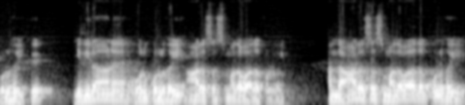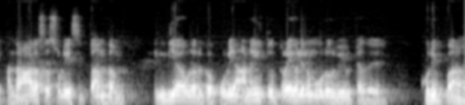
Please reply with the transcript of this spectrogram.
கொள்கைக்கு எதிரான ஒரு கொள்கை ஆர்எஸ்எஸ் மதவாத கொள்கை. அந்த ஆர்எஸ்எஸ் மதவாத கொள்கை அந்த ஆர்எஸ்எஸ் உடைய சித்தாந்தம் இந்தியாவில் இருக்கக்கூடிய அனைத்து துறைகளிலும் ஊடுருவி விட்டது. குறிப்பாக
